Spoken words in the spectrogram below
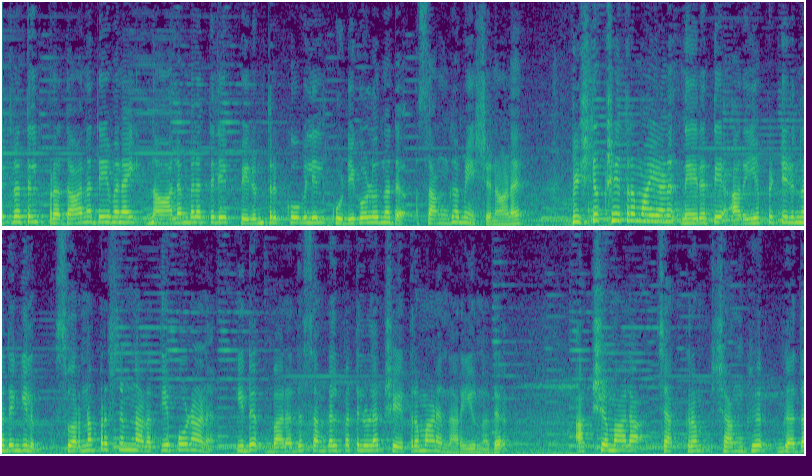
ക്ഷേത്രത്തിൽ പ്രധാന ദേവനായി നാലമ്പലത്തിലെ പെരും തൃക്കോവിലിൽ കുടികൊള്ളുന്നത് സംഗമേശനാണ്. വിഷ്ണു ക്ഷേത്രമായാണ് നേരത്തെ അറിയപ്പെട്ടിരുന്നതെങ്കിലും സ്വർണപ്രശ്നം നടത്തിയപ്പോഴാണ് ഇത് ഭരതസങ്കല്പത്തിലുള്ള ക്ഷേത്രമാണെന്നറിയുന്നത്. അക്ഷമാല ചക്രം ശംഖ് ഗദ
